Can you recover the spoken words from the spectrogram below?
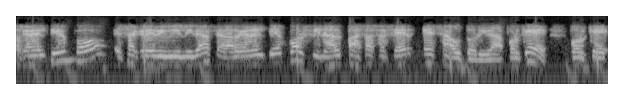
en el tiempo, esa credibilidad se alarga en el tiempo, al final pasas a ser esa autoridad. ¿Por qué? Porque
